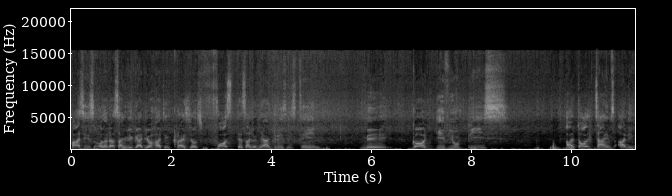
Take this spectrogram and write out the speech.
passes all understanding will guide your heart in Christ Jesus. First Thessalonians 3 16. May God give you peace at all times and in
